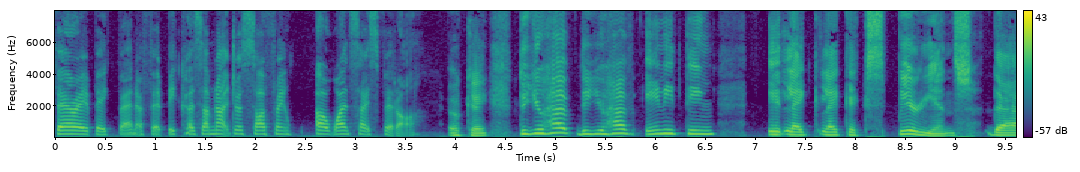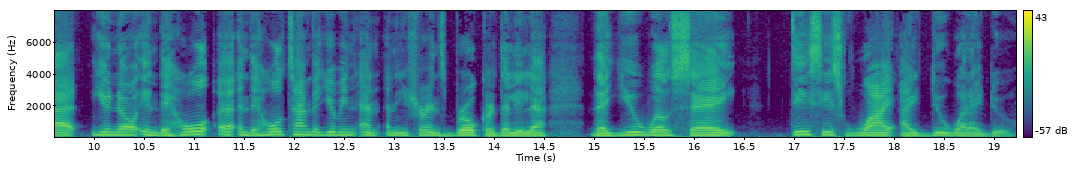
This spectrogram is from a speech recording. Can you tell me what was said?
very big benefit because I'm not just offering a one size fit all. Okay. Do you have do you have anything it like like experience that you know in the whole uh, in the whole time that you've been an, an insurance broker, Dalila, that you will say this is why I do what I do?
